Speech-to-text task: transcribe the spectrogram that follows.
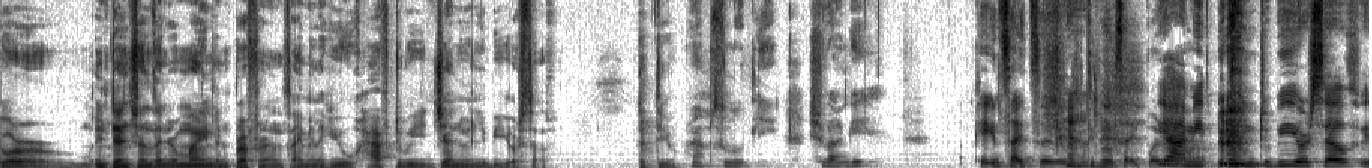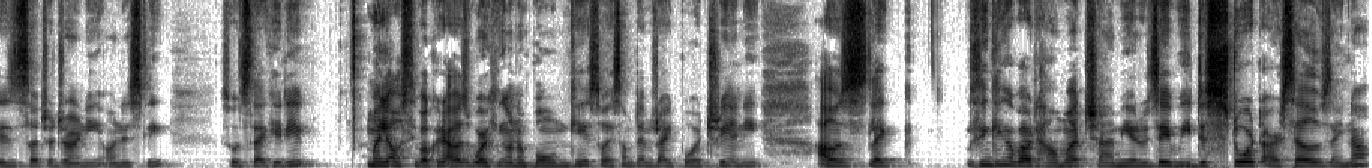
your intentions and your mind and preference i mean like you have to be genuinely be yourself. That's you. Absolutely. Shivangi Okay, inside se side Yeah, I mean to be yourself is such a journey honestly. So it's like hey, my last भर्खरै I was working on a poem, के So I sometimes write poetry, and I was like thinking about how much I would say we distort ourselves होइन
